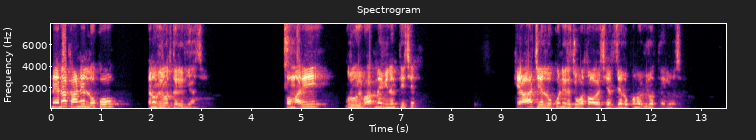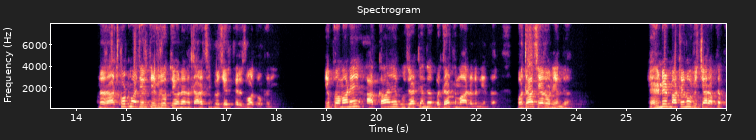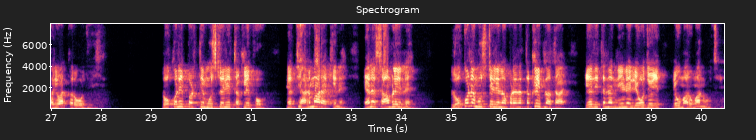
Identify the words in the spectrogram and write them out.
અને એના કારણે લોકો એનો વિરોધ કરી રહ્યા છે. તો મારી ગૃહ વિભાગને વિનંતી છે કે આ જે લોકોની રજૂઆતો આવે છે, જે લોકોનો વિરોધ થઈ રહ્યો છે, અને રાજકોટમાં જે રીતે વિરોધ થયો અને ધારાસભ્યો જે રીતે રજૂઆતો કરી, એ પ્રમાણે આખા એ ગુજરાતની અંદર બધા જ મહાનગરની અંદર, બધા શહેરોની અંદર હેલ્મેટ માટેનો વિચાર આપણે ફરીવાર કરવો જોઈએ. લોકોની પડતી મુશ્કેલી તકલીફો એ ધ્યાનમાં રાખીને, એને સાંભળીને લોકોને મુશ્કેલી ન પડે અને તકલીફ ન થાય, એ રીતેના નિર્ણય લેવો જોઈએ એવું મારું માનવું છે.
